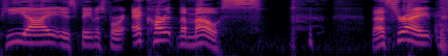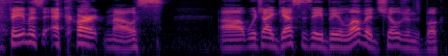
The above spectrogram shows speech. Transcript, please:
pei is famous for eckhart the mouse that's right the famous eckhart mouse uh, which I guess is a beloved children's book.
